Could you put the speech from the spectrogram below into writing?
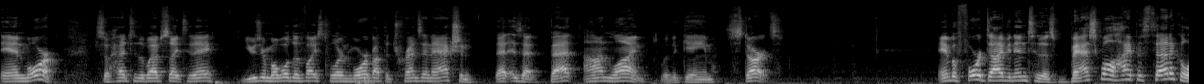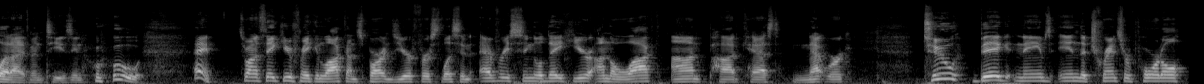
and more. So head to the website today. Use your mobile device to learn more about the trends in action. That is at Bet Online, where the game starts. And before diving into this basketball hypothetical that I've been teasing, whoo, hey, just want to thank you for making Locked On Spartans your first listen every single day here on the Locked On Podcast Network. Two big names in the transfer portal.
